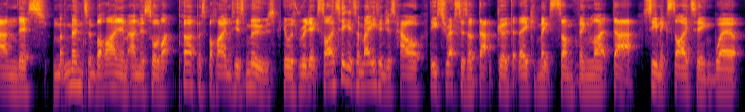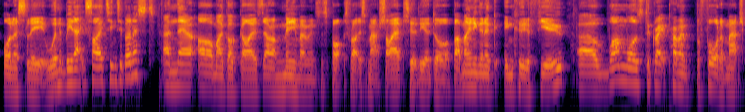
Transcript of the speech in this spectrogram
and this momentum behind him and this sort of like purpose behind his moves. It was really exciting. It's amazing just how these wrestlers are that good that they can make something like that seem exciting where honestly it wouldn't be that exciting to be honest. And there, oh my god, guys, there are many moments and spots throughout this match that I absolutely adore. But I'm only going to include a few. Uh, one was the great promo before the match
